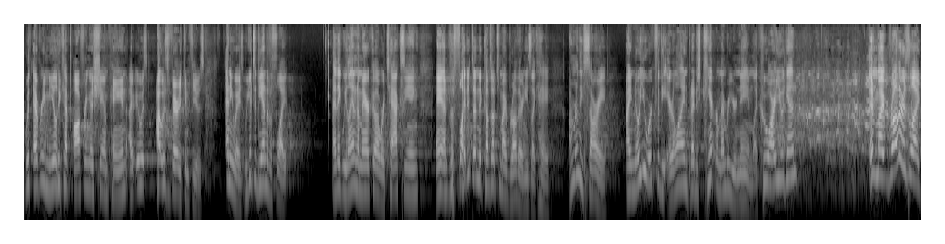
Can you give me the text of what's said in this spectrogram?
With every meal, he kept offering us champagne. I, it was, I was very confused. Anyways, we get to the end of the flight. I think we land in America. We're taxiing. And the flight attendant comes up to my brother and he's like, hey, I'm really sorry. I know you work for the airline, but I just can't remember your name. Like, who are you again? and my brother's like,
